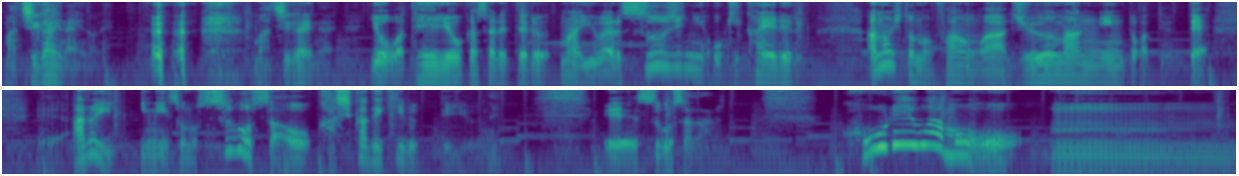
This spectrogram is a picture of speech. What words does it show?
間違いないのね。間違いない。要は定量化されてる。まあ、いわゆる数字に置き換えれる。あの人のファンは10万人とかって言って、えー、ある意味、その凄さを可視化できるっていうね、えー、凄さがあると。これはもう、うーん、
